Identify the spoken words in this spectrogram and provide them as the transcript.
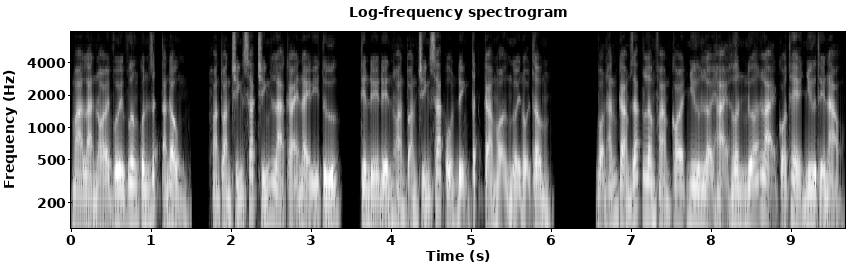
mà là nói với vương quân rất tán đồng, hoàn toàn chính xác chính là cái này ý tứ tiên đế đến hoàn toàn chính xác ổn định tất cả mọi người nội tâm. Bọn hắn cảm giác lâm phàm coi như lợi hại hơn nữa lại có thể như thế nào?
